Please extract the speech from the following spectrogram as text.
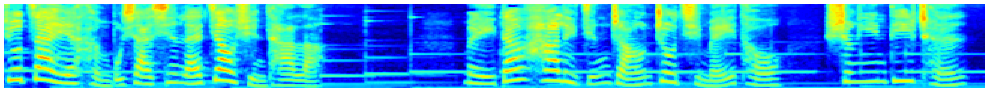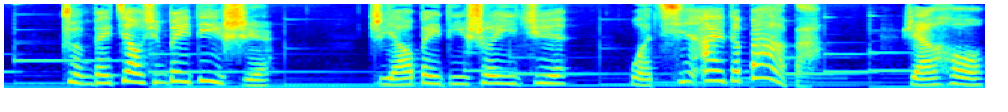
就再也狠不下心来教训她了。每当哈利警长皱起眉头，声音低沉，准备教训贝蒂时，只要贝蒂说一句“我亲爱的爸爸”，然后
